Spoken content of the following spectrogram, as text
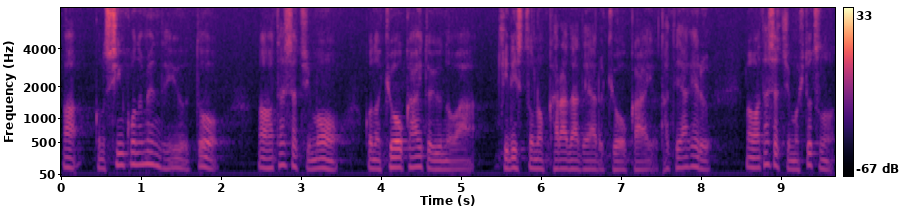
まあ、この信仰の面でいうと、まあ、私たちもこの教会というのはキリストの体である教会を立て上げる、まあ、私たちも一つの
